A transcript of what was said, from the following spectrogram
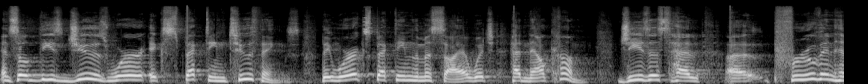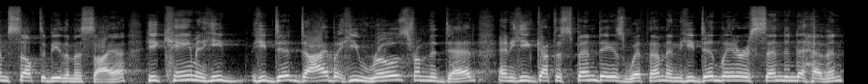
And so these Jews were expecting two things. They were expecting the Messiah, which had now come. Jesus had uh, proven himself to be the Messiah. He came and he, he did die, but he rose from the dead and he got to spend days with them and he did later ascend into heaven.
